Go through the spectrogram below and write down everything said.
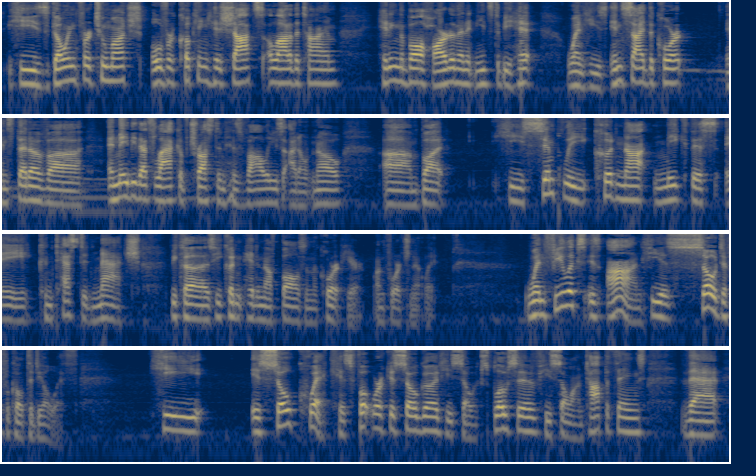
he's going for too much, overcooking his shots a lot of the time, hitting the ball harder than it needs to be hit when he's inside the court instead of, uh, and maybe that's lack of trust in his volleys. I don't know. Um, but he simply could not make this a contested match because he couldn't hit enough balls in the court here, unfortunately. When Felix is on, he is so difficult to deal with. He is so quick. His footwork is so good. He's so explosive. He's so on top of things that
